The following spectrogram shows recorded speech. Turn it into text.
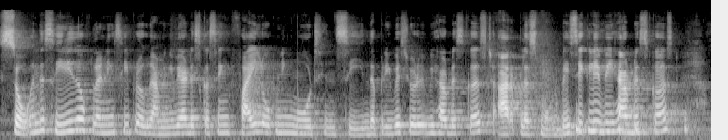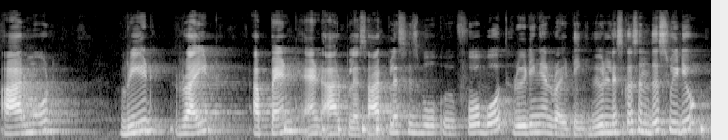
So, in the series of learning C programming, we are discussing file opening modes in C. In the previous video, we have discussed R plus mode. Basically, we have discussed R mode, read, write, append and R plus. R plus is for both reading and writing. We will discuss in this video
